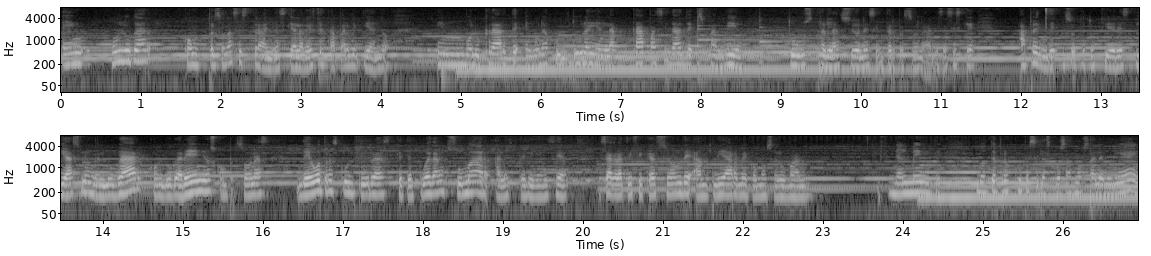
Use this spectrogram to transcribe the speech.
en un lugar con personas extrañas que a la vez te está permitiendo involucrarte en una cultura y en la capacidad de expandir tus relaciones interpersonales. Así es que aprende eso que tú quieres y hazlo en el lugar, con lugareños, con personas de otras culturas que te puedan sumar a la experiencia, esa gratificación de ampliarme como ser humano. Y finalmente, no te preocupes si las cosas no salen bien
